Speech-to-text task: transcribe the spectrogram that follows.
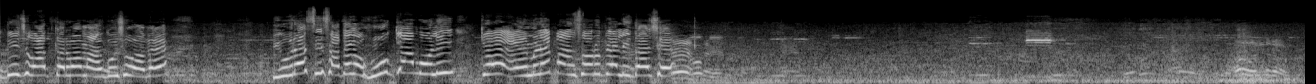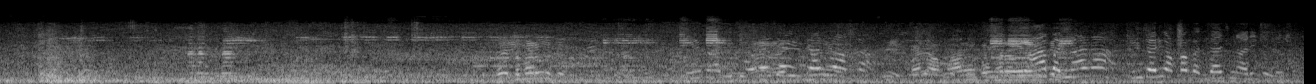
સીધી જ વાત કરવા માંગુ છું હવે યુવરાજસિંહ સાથે કે હું ક્યાં બોલી કે એમણે પાંચસો રૂપિયા લીધા છે આ બધાના ઇન્ટરવ્યુ આપવા બધા જ મારી જોડે છે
